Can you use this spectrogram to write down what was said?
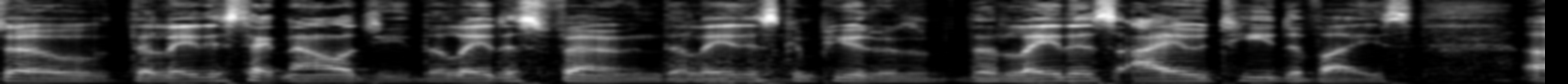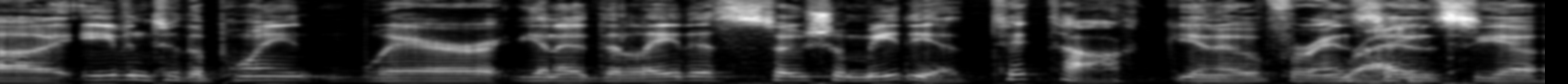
So the latest technology, the latest phone, the latest computer, the latest IoT device, uh, even to the point where you know the latest social media, TikTok, you know, for instance, right. you know,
